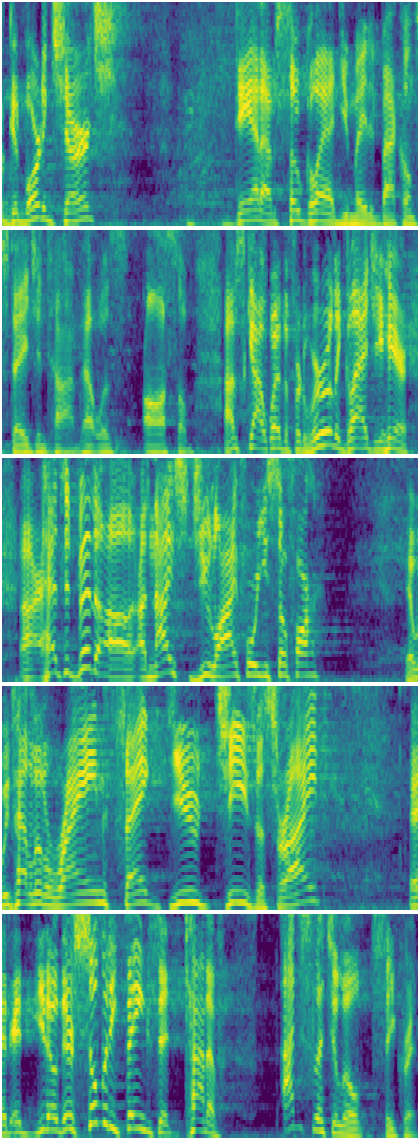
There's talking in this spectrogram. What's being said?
good morning, church. Dan, I'm so glad you made it back on stage in time. That was awesome. I'm Scott Weatherford. We're really glad you're here. Uh, has it been a, a nice July for you so far? Yeah, we've had a little rain. Thank you, Jesus, right? And, and, you know, there's so many things that kind of, I just let you a little secret.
